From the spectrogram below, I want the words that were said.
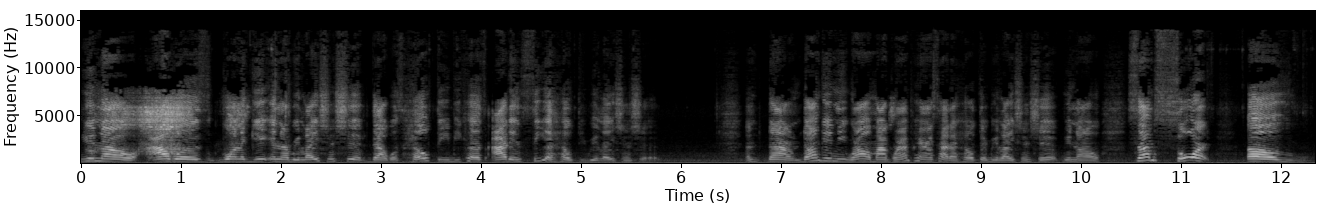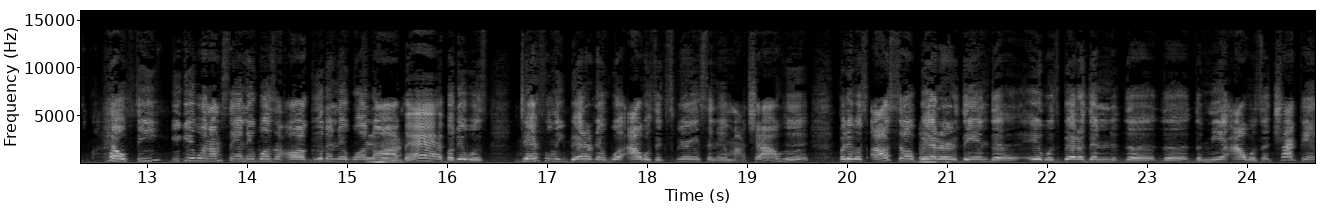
you know I was going to get in a relationship that was healthy because I didn't see a healthy relationship. Now, don't get me wrong, my grandparents had a healthy relationship. You know, some sort of healthy. You get what I'm saying? It wasn't all good and it wasn't all Mhm. bad, but it was definitely better than what I was experiencing in my childhood. But it was also better than the it was better than the the the, the men I was attracting.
